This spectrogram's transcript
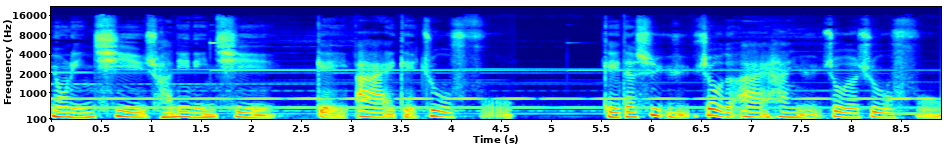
用灵气传递灵气，给爱，给祝福，给的是宇宙的爱和宇宙的祝福。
